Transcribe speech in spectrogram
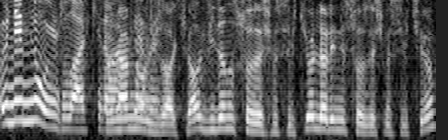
önemli oyuncular kiralık. Önemli evet. oyuncular kiralık. Vida'nın sözleşmesi bitiyor. Larin'in sözleşmesi bitiyor.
